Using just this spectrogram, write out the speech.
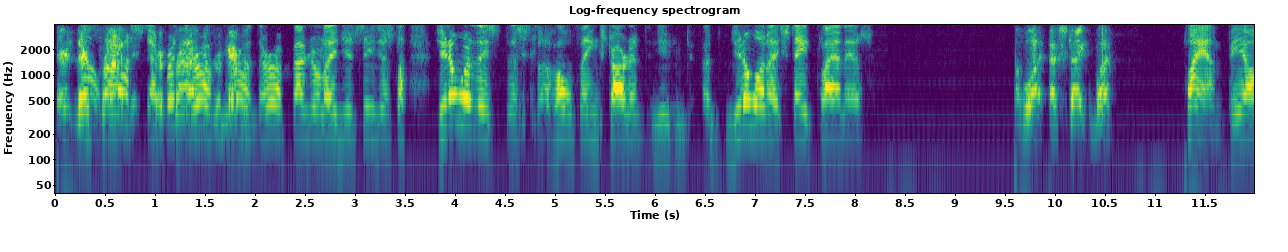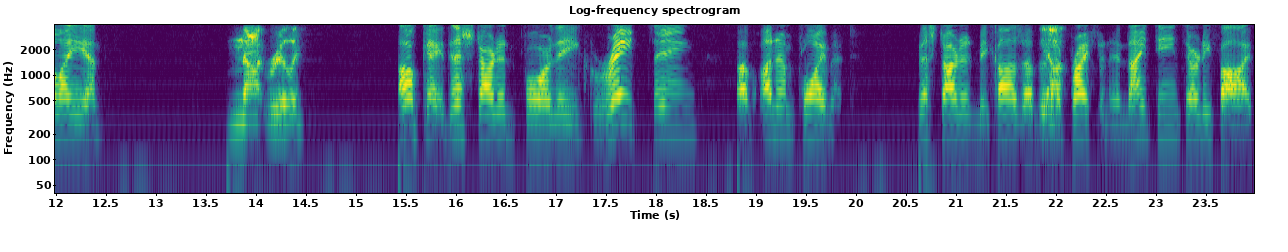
They're they're no, private. They're, separate. they're private. They're a, remember, they're a, they're a, federal agency. Just like, do you know where this this whole thing started? You, uh, do you know what a state plan is? A what a state what? Plan. P L A N. Not really. Okay, this started for the great thing of unemployment. This started because of the yeah. Depression in 1935.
